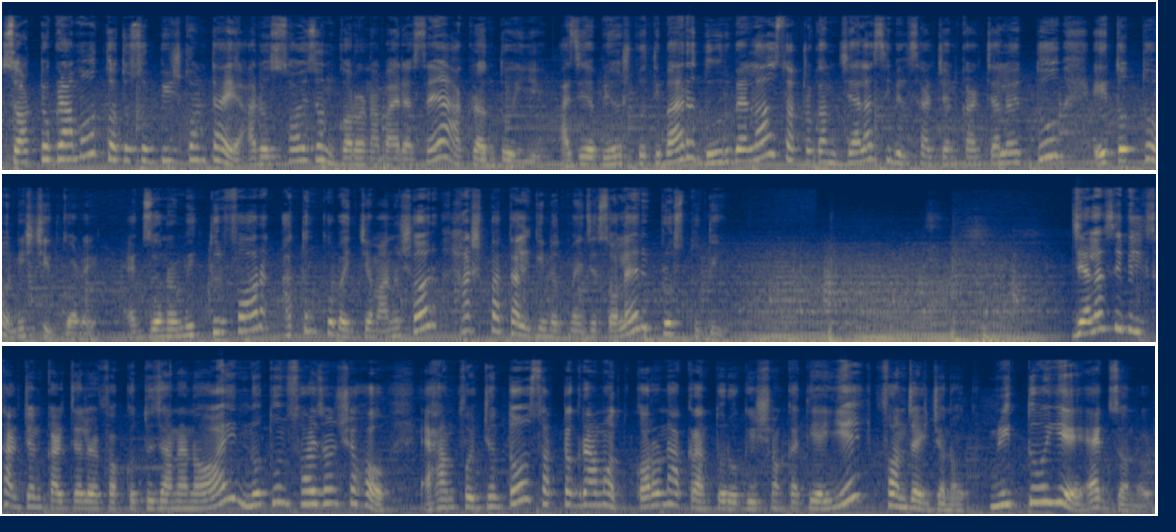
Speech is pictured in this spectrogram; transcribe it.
চট্টগ্রামত গত চব্বিশ ঘন্টায় আরও ছয়জন করোনা ভাইরাসে আক্রান্ত হইয়ে আজি বৃহস্পতিবার দূরবেলা চট্টগ্রাম জেলা সিভিল সার্জন কার্যালয়তো এই তথ্য নিশ্চিত করে একজনের মৃত্যুর পর আতঙ্ক বাইজ্যা মানুষের হাসপাতাল গিনত মাইজে চলের প্রস্তুতি জেলা সিভিল সার্জন কার্যালয়ের পক্ষত জানানো হয় নতুন ছয়জন সহ এখন পর্যন্ত চট্টগ্রামত করোনা আক্রান্ত রোগীর সংখ্যা তিয়াইয়ে পঞ্চাশ জনত মৃত্যু হইয়ে একজনের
